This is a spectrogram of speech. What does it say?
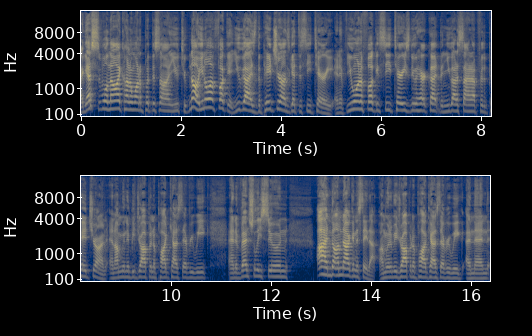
I guess. Well, now I kind of want to put this on YouTube. No, you know what? Fuck it. You guys, the Patreons get to see Terry, and if you want to fucking see Terry's new haircut, then you got to sign up for the Patreon. And I'm gonna be dropping a podcast every week, and eventually soon. I no, I'm not gonna say that. I'm gonna be dropping a podcast every week, and then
